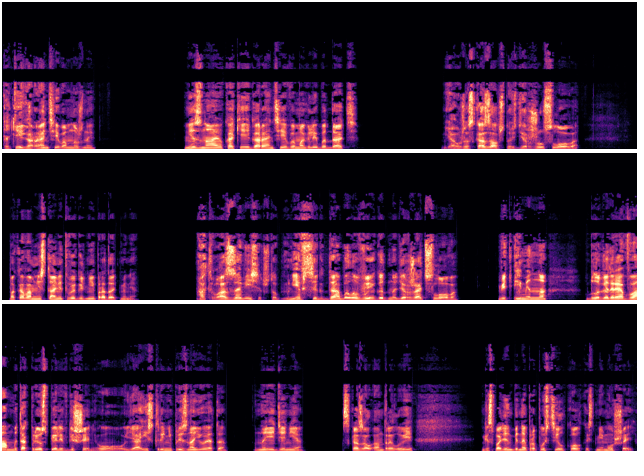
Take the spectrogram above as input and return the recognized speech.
Какие гарантии вам нужны?» «Не знаю, какие гарантии вы могли бы дать». «Я уже сказал, что сдержу слово, пока вам не станет выгоднее продать меня. От вас зависит, чтобы мне всегда было выгодно держать слово. Ведь именно Благодаря вам мы так преуспели в Гешене. О, я искренне признаю это. Наедине, — сказал Андре Луи. Господин Бене пропустил колкость мимо ушей.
